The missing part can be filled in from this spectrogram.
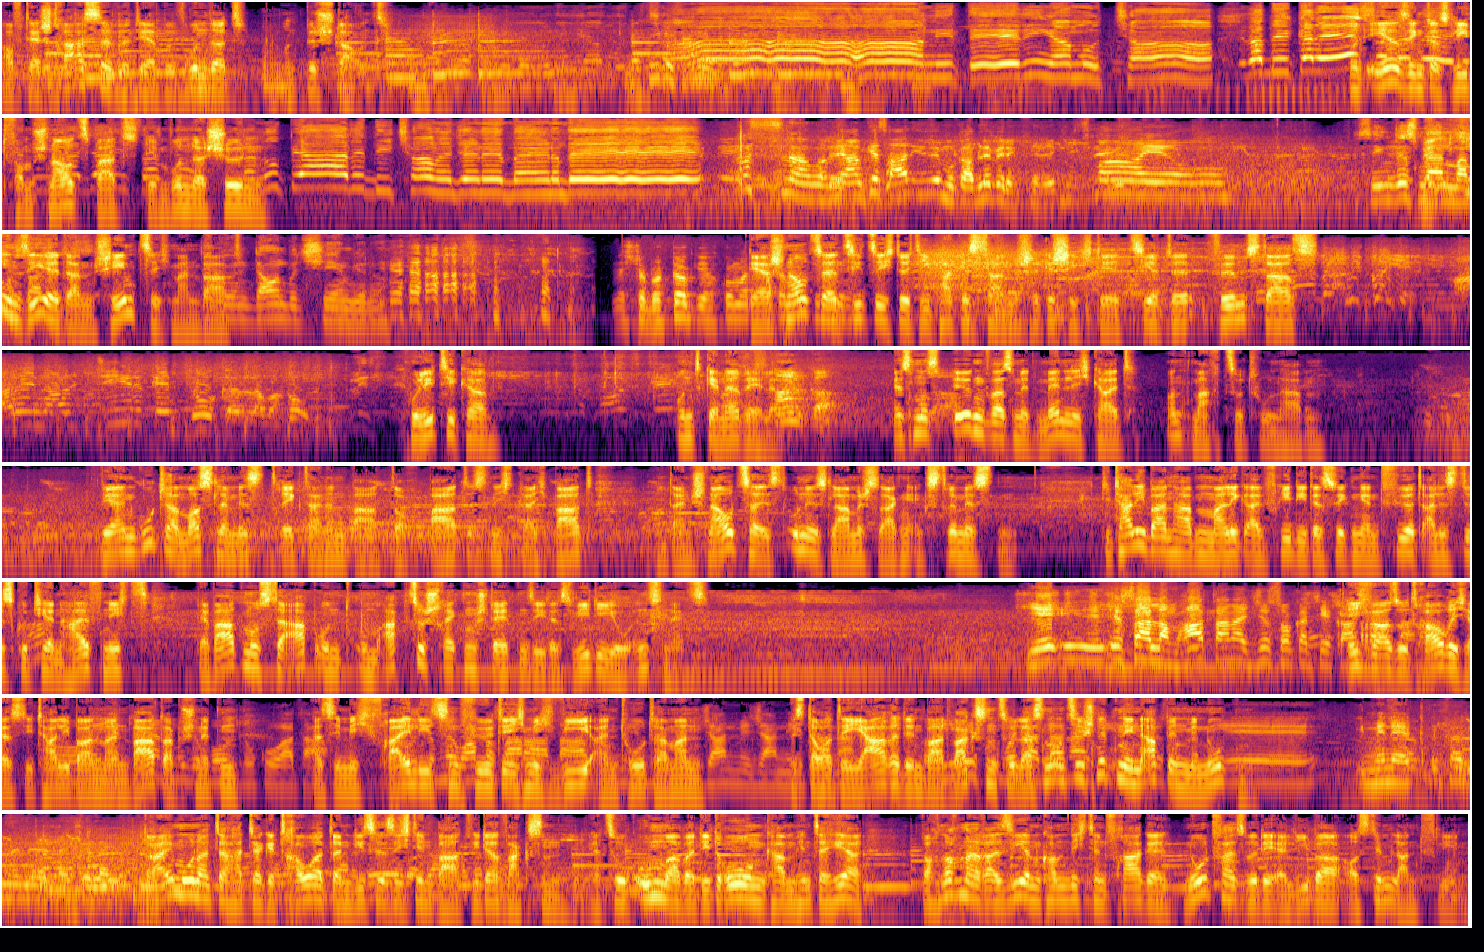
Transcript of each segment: Auf der Straße wird er bewundert und bestaunt. Und er singt das Lied vom Schnauzbart, dem Wunderschönen. Wenn ich ihn sehe, dann schämt sich mein Bart. Der Schnauzer zieht sich durch die pakistanische Geschichte, zierte Filmstars, Politiker und Generäle. Es muss irgendwas mit Männlichkeit und Macht zu tun haben. Wer ein guter Moslem ist, trägt einen Bart. Doch Bart ist nicht gleich Bart und ein Schnauzer ist unislamisch, sagen Extremisten. Die Taliban haben Malik al-Fridi deswegen entführt. Alles Diskutieren half nichts. Der Bart musste ab und um abzuschrecken, stellten sie das Video ins Netz. Ich war so traurig, als die Taliban meinen Bart abschnitten. Als sie mich freiließen, fühlte ich mich wie ein toter Mann. Es dauerte Jahre, den Bart wachsen zu lassen, und sie schnitten ihn ab in Minuten. Drei Monate hat er getrauert, dann ließ er sich den Bart wieder wachsen. Er zog um, aber die Drohung kam hinterher. Doch nochmal rasieren kommt nicht in Frage. Notfalls würde er lieber aus dem Land fliehen.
